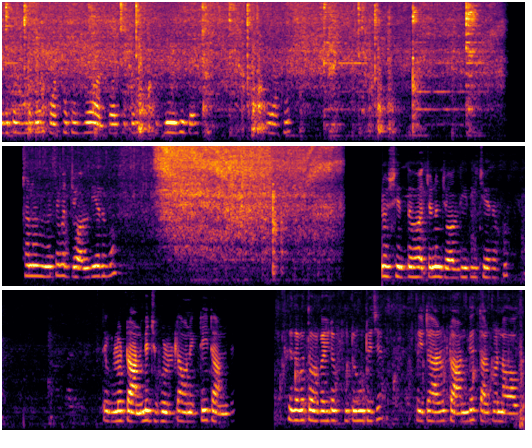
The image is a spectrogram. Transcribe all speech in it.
এটাকে ভালো করে কষাতে হবে অল্প অল্প করে গ্রেভিতে এরকম। কষানো হয়ে এবার জল দিয়ে দেবো। সিদ্ধ হওয়ার জন্য জল দিয়ে দিয়েছি দেখো। তো এগুলো টানবে, ঝোলটা অনেকটাই টানবে। তো দেখো তরকারিটা ফুটে উঠেছে, তো এটা আরও টানবে, তারপর নামাবো।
